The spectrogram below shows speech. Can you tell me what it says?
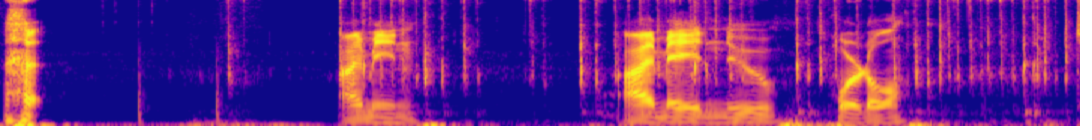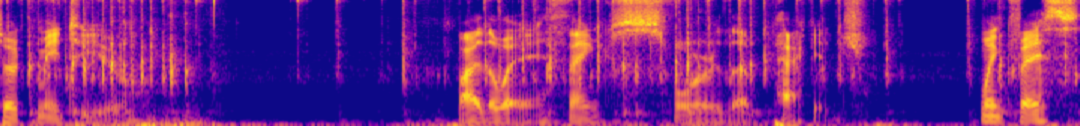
I mean, I made new portal, took me to you. By the way, thanks for the package. Wink face.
